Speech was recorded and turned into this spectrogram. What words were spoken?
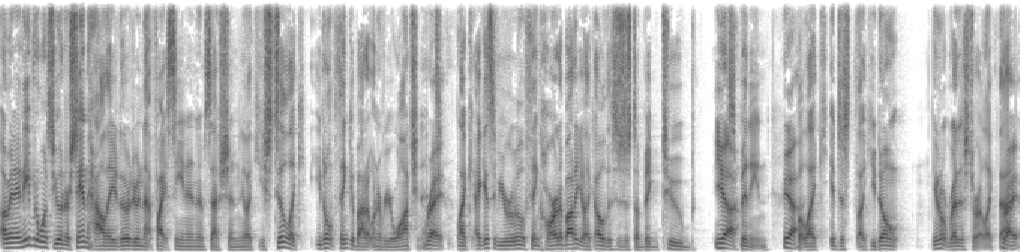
I mean, and even once you understand how they they're doing that fight scene in Inception, you're like you still like you don't think about it whenever you're watching it. Right. Like I guess if you really think hard about it, you're like, oh, this is just a big tube Yeah. spinning. Yeah. But like it just like you don't you don't register it like that. Right.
